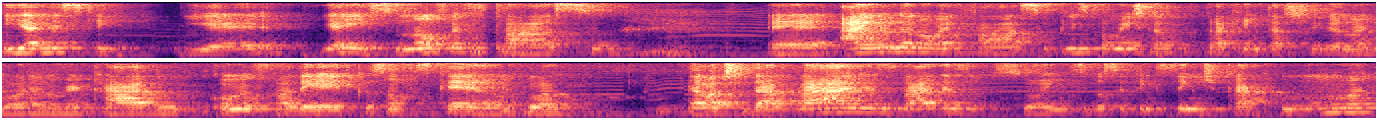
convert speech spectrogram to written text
e arrisquei. E é, e é isso, não foi fácil. É, ainda não é fácil, principalmente para quem está chegando agora no mercado. Como eu falei, a educação física é ampla. Ela te dá várias, várias opções. Você tem que se indicar com uma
